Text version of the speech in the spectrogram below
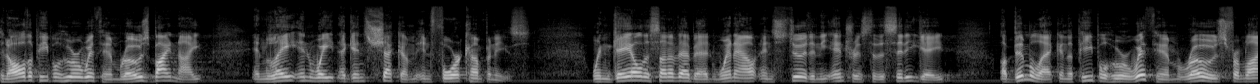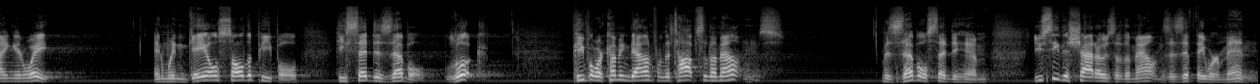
and all the people who are with him rose by night and lay in wait against Shechem in four companies. When Gaal the son of Ebed went out and stood in the entrance to the city gate, Abimelech and the people who were with him rose from lying in wait. And when Gaal saw the people, he said to Zebul, Look, people are coming down from the tops of the mountains. But Zebul said to him, You see the shadows of the mountains as if they were men.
